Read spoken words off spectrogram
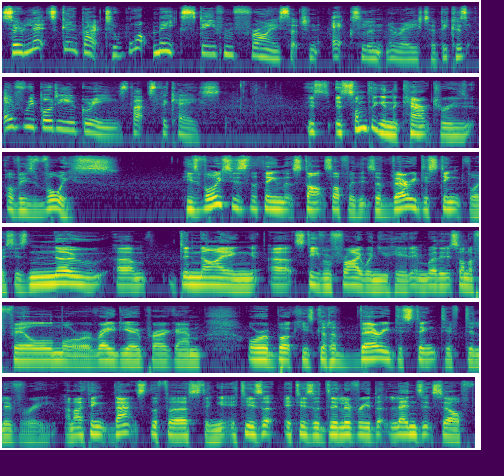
So let's go back to what makes Stephen Fry such an excellent narrator because everybody agrees that's the case. It's it's something in the character of his voice. His voice is the thing that starts off with. It's a very distinct voice. There's no um, denying uh, Stephen Fry when you hear him, whether it's on a film or a radio program or a book. He's got a very distinctive delivery, and I think that's the first thing. It is a it is a delivery that lends itself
